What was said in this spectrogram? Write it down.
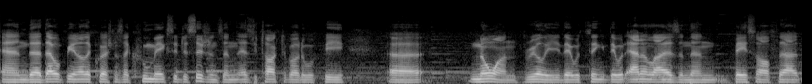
and uh, that would be another question: is like who makes the decisions? And as you talked about, it would be uh, no one really. They would think they would analyze and then base off that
